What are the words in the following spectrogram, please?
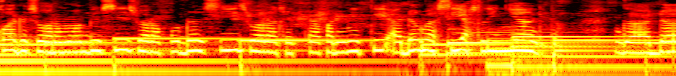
kok ada suara mobil sih? Suara kuda sih? Suara teriakan ini ti ada nggak sih aslinya? Gitu. Nggak ada.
